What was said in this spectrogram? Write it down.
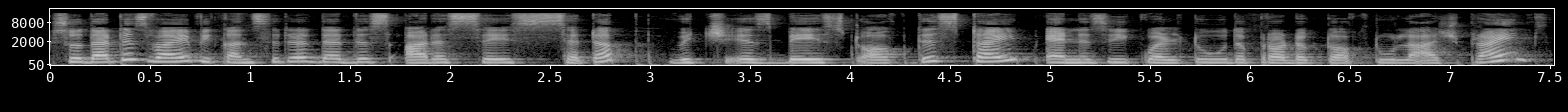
So that is why we consider that this RSA setup which is based off this type n is equal to the product of two large primes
